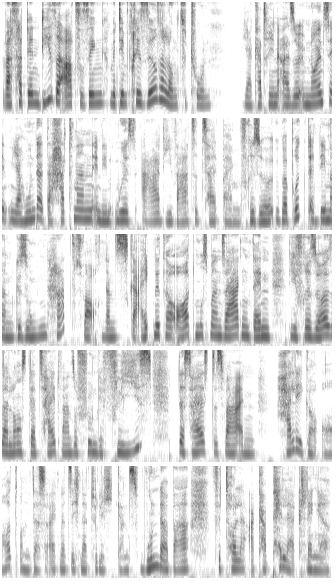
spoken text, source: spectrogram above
Was hat denn diese Art zu singen mit dem Friseursalon zu tun? Ja, Katrin, also im 19. Jahrhundert, da hat man in den USA die Wartezeit beim Friseur überbrückt, indem man gesungen hat. Es war auch ein ganz geeigneter Ort, muss man sagen, denn die Friseursalons der Zeit waren so schön gefliest. Das heißt, es war ein halliger Ort und das eignet sich natürlich ganz wunderbar für tolle A cappella-Klänge.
